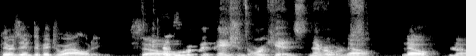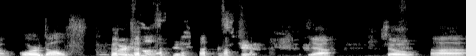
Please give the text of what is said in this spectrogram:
there's individuality. So it doesn't work with patients or kids. Never works. No, no, no, or adults. Or adults. That's true. Yeah. So, uh,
